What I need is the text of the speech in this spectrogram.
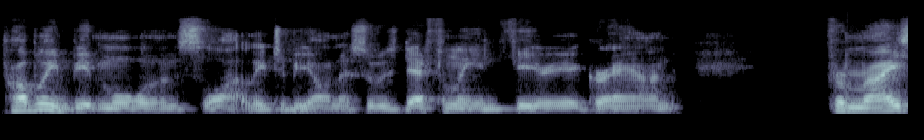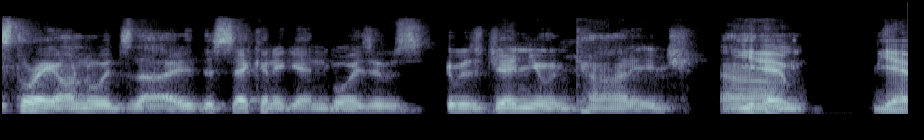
probably a bit more than slightly, to be honest. It was definitely inferior ground from race three onwards, though, the second again, boys, it was it was genuine carnage. Um, yeah, yeah,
